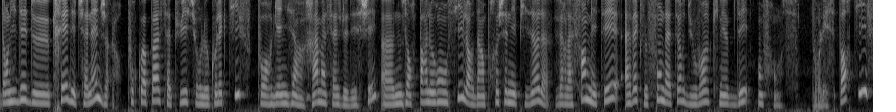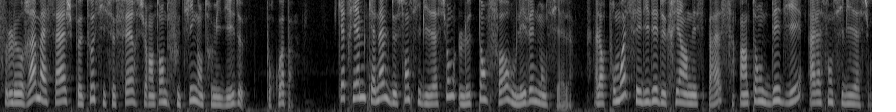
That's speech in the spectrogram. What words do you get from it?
Dans l'idée de créer des challenges, alors pourquoi pas s'appuyer sur le collectif pour organiser un ramassage de déchets euh, Nous en reparlerons aussi lors d'un prochain épisode vers la fin de l'été avec le fondateur du World Cleanup Day en France. Pour les sportifs, le ramassage peut aussi se faire sur un temps de footing entre midi et deux. Pourquoi pas? Quatrième canal de sensibilisation, le temps fort ou l'événementiel. Alors pour moi, c'est l'idée de créer un espace, un temps dédié à la sensibilisation.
